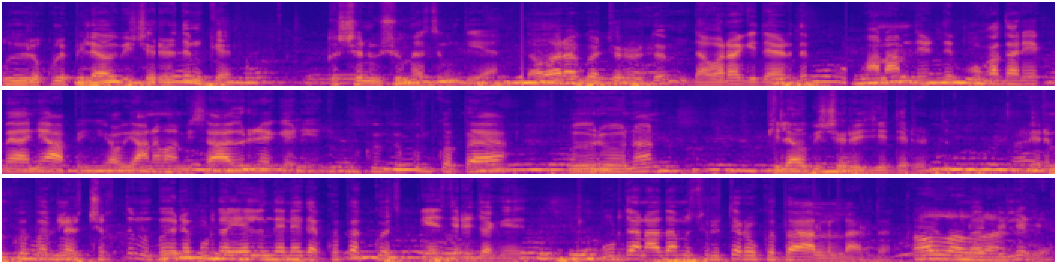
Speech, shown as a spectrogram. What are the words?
kuyruklu pilav pişirirdim ki kışın üşümesin diye. Davara götürürdüm. Davara giderdim. Anam derdi bu kadar ekmeğe ne yapayım? Ya yanıma misafirine geliyor. Büküm büküm köpeğe kuyruğuna pilav pişirir yedirirdim. Benim köpekler çıktı mı böyle burada elinde ne de köpek gezdirecek. Buradan adamı sürüter o köpeği alırlardı. Allah Allah. Bilir ya.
